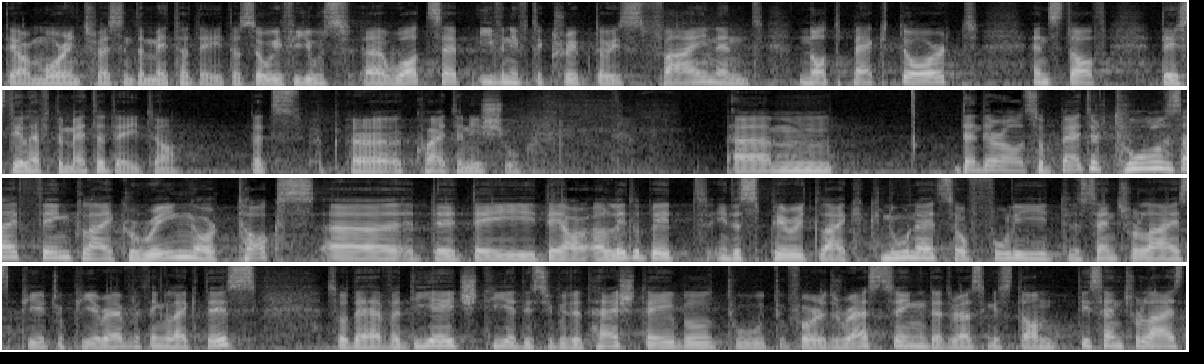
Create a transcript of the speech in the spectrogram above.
they are more interested in the metadata. So if you use uh, WhatsApp, even if the crypto is fine and not backdoored and stuff, they still have the metadata. That's uh, quite an issue. Um, then there are also better tools, I think, like Ring or Tox. Uh, they, they, they, are a little bit in the spirit like GNUnet, so fully decentralized, peer-to-peer, everything like this. So they have a DHT, a distributed hash table to, to, for addressing. The addressing is done decentralized.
